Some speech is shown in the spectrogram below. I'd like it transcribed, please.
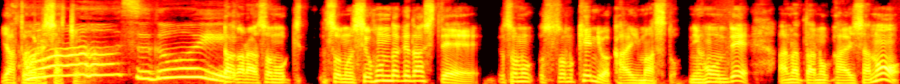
雇われ社長。ああ、すごい。だから、その、その資本だけ出して、その、その権利は買いますと。日本であなたの会社の、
